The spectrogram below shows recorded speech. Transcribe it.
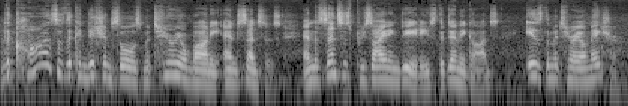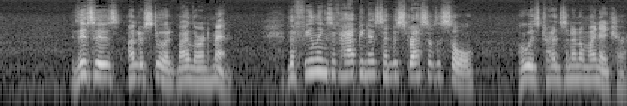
The cause of the conditioned soul's material body and senses, and the senses presiding deities, the demigods, is the material nature. This is understood by learned men. The feelings of happiness and distress of the soul, who is transcendental by nature,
